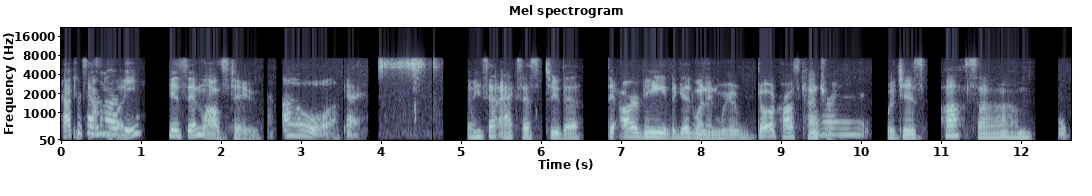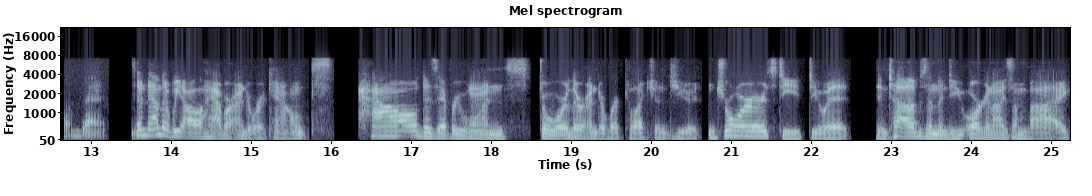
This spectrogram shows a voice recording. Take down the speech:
Patrick has an RV. his in-laws do. Oh, okay. So he's got access to the the RV, the good one, and we're gonna go across country, Alright. which is awesome. I love that. So now that we all have our underwear counts, how does everyone store their underwear collection? Do you do it in drawers? Do you do it in tubs? And then do you organize them by,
